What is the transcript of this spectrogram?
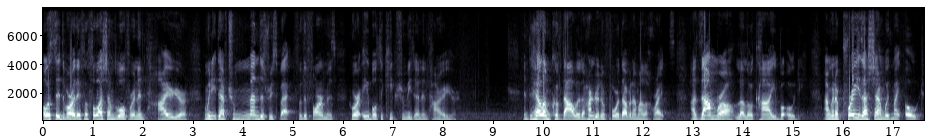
Oh, Ose Dvar, they fulfill Hashem's will for an entire year. And we need to have tremendous respect for the farmers who are able to keep Shemitah an entire year. In Tehillim Kuf Dalet 104, David HaMelech writes, Azamra lelokai ba'odi. I'm going to praise Hashem with my ode,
